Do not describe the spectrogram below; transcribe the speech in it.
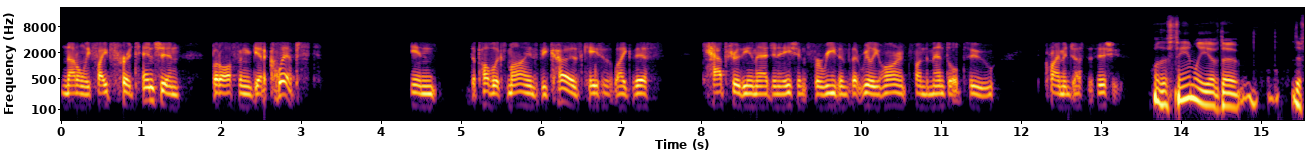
not only fight for attention, but often get eclipsed in the public's minds because cases like this capture the imagination for reasons that really aren't fundamental to crime and justice issues. Well, the family of the, the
